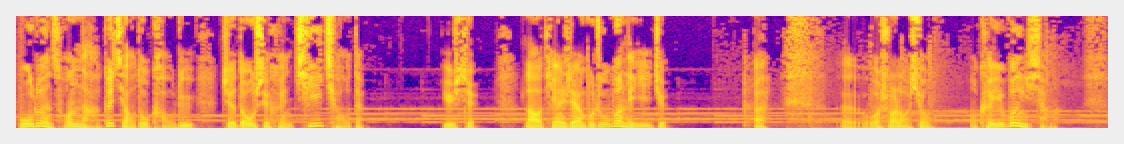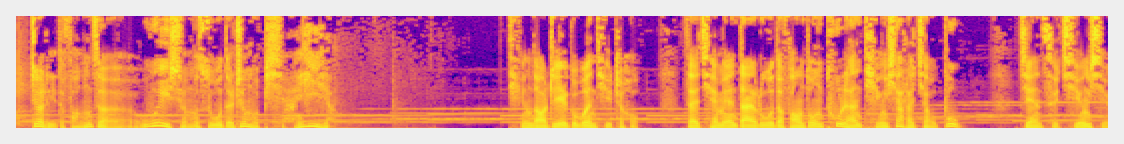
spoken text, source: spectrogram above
无论从哪个角度考虑，这都是很蹊跷的。于是，老田忍不住问了一句：“哎，呃，我说老兄，我可以问一下吗？这里的房子为什么租的这么便宜呀？”听到这个问题之后，在前面带路的房东突然停下了脚步。见此情形，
